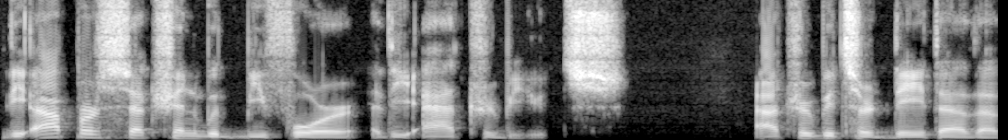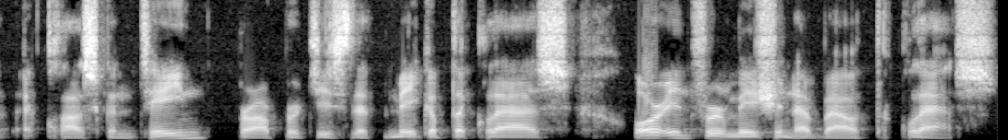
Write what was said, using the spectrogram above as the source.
The upper section would be for the attributes. Attributes are data that a class contain, properties that make up the class, or information about the class.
